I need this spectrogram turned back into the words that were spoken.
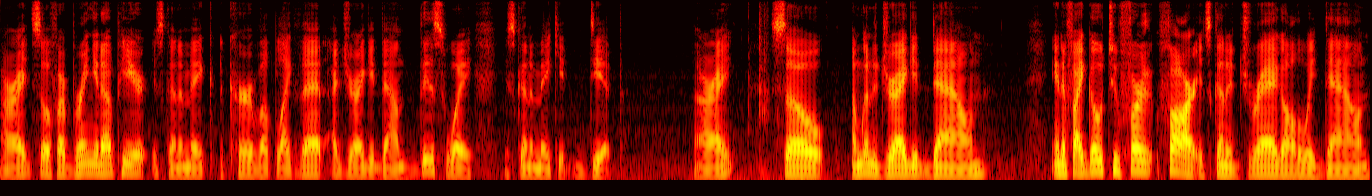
All right, so if I bring it up here, it's going to make a curve up like that. I drag it down this way, it's going to make it dip. All right, so I'm going to drag it down. And if I go too far, far it's going to drag all the way down,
